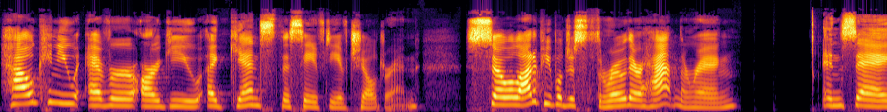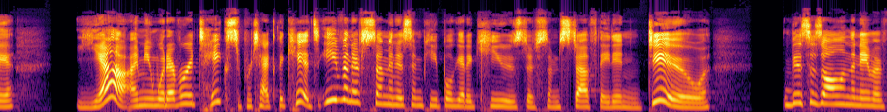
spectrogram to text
how can you ever argue against the safety of children? So, a lot of people just throw their hat in the ring and say, yeah, I mean, whatever it takes to protect the kids, even if some innocent people get accused of some stuff they didn't do, this is all in the name of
